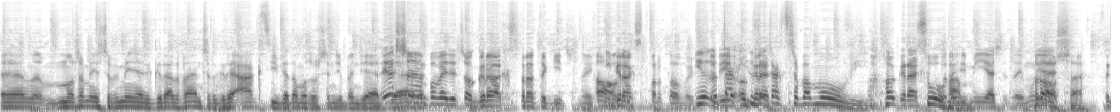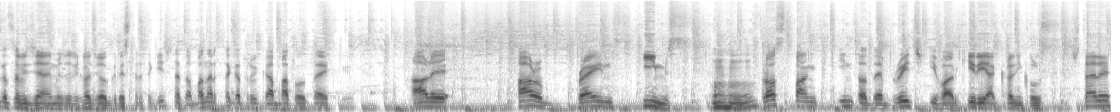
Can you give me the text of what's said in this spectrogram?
Em, możemy jeszcze wymieniać gry adventure, gry akcji, wiadomo, że wszędzie będzie Ja RDR. chciałem powiedzieć o grach strategicznych O. i grach sportowych, I o takich o grach, rzeczach trzeba mówić. o grach, Słucham. którymi ja się zajmuję. Proszę. Z tego co widziałem, jeżeli chodzi o gry strategiczne, to Banner Saga Trójka, Battletech, Harry, Harry Brain Schemes, Mhm. Frostpunk, Into the Bridge i Valkyria Chronicles 4.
